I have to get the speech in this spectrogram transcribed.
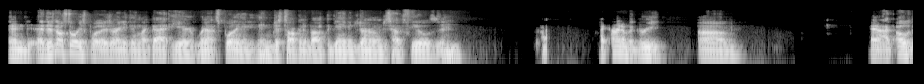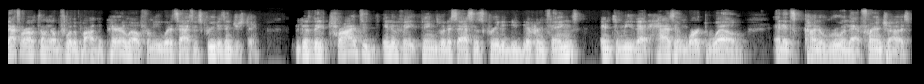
and there's no story spoilers or anything like that here. We're not spoiling anything. We're just talking about the game in general and just how it feels. And I, I kind of agree. Um, and I, oh, that's what I was telling you before the pod. The parallel for me with Assassin's Creed is interesting because they've tried to innovate things with Assassin's Creed to do different things, and to me, that hasn't worked well, and it's kind of ruined that franchise.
